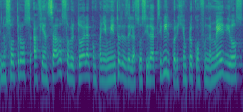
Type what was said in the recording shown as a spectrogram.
nosotros afianzado sobre todo el acompañamiento desde la sociedad civil, por ejemplo, con Fundamedios,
